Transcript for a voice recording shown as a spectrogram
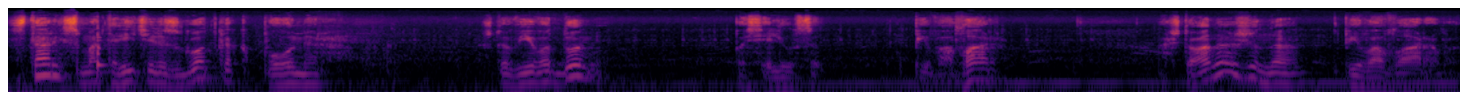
старый смотритель с год как помер, что в его доме поселился пивовар, а что она жена пивоварова.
